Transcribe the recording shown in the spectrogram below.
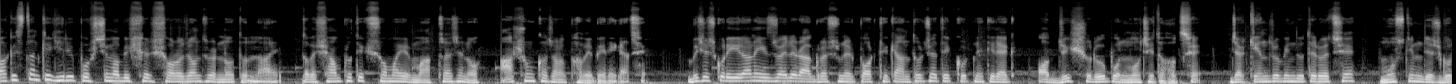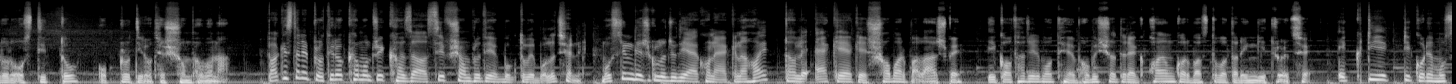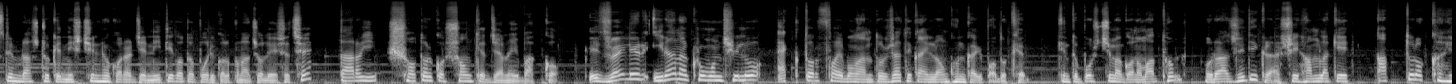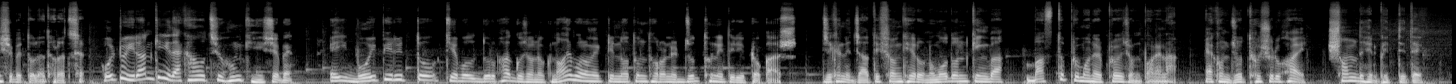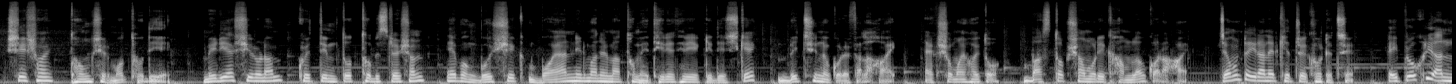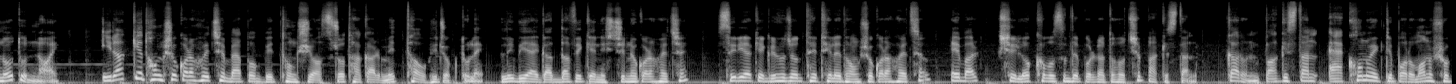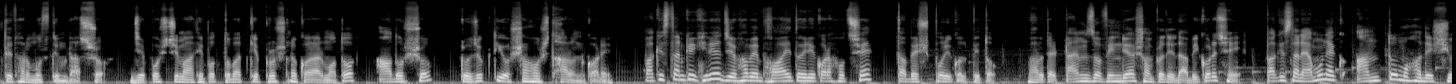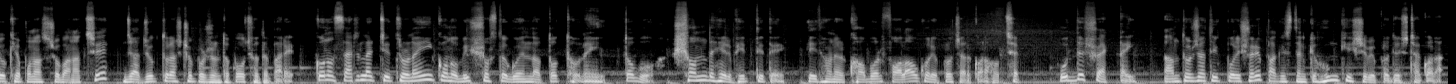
পাকিস্তানকে ঘিরে পশ্চিমা বিশ্বের ষড়যন্ত্র নতুন নয়, তবে সাম্প্রতিক সময়ের মাত্রা যেন আশঙ্কাজনকভাবে বেড়ে গেছে। বিশেষ করে ইরানে ইসরায়েলের আগ্রাসনের পর থেকে আন্তর্জাতিক কূটনীতির এক অদৃশ্য রূপ উন্মোচিত হচ্ছে, যার কেন্দ্রবিন্দুতে রয়েছে মুসলিম দেশগুলোর অস্তিত্ব ও প্রতিরোধের সম্ভাবনা। পাকিস্তানের প্রতিরক্ষা মন্ত্রী খাজা আসিফ সম্প্রতি এক বক্তব্যে বলেছেন, মুসলিম দেশগুলো যদি এখন এক না হয়, তাহলে একে একে সবার পালা আসবে। এই কথাটির মধ্যে ভবিষ্যতের এক ভয়ঙ্কর বাস্তবতার ইঙ্গিত রয়েছে। একটি একটি করে মুসলিম রাষ্ট্রকে নিশ্চিহ্ন করার যে নীতিগত পরিকল্পনা চলে এসেছে, তারই সতর্ক সংকেত যেন এই বাক্য। ইসরায়েলের ইরান আক্রমণ ছিল একতরফা এবং আন্তর্জাতিক আইন লঙ্ঘনকারী পদক্ষেপ। কিন্তু পশ্চিমা গণমাধ্যম ও রাজনীতিকরা সেই হামলাকে আত্মরক্ষা হিসেবে তুলে ধরেছে। উল্টো ইরানকেই দেখা হচ্ছে হুমকি হিসেবে। এই বৈপরীত্য কেবল দুর্ভাগ্যজনক নয়, বরং একটি নতুন ধরনের যুদ্ধনীতিরই প্রকাশ, যেখানে জাতিসংঘের অনুমোদন কিংবা বাস্তব প্রমাণের প্রয়োজন পড়ে না। এখন যুদ্ধ শুরু হয় সন্দেহের ভিত্তিতে, শেষ হয় ধ্বংসের মধ্য দিয়ে। মিডিয়ার শিরোনাম, কৃত্রিম তথ্য বিশ্লেষণ এবং বৈশ্বিক বয়ান নির্মাণের মাধ্যমে ধীরে ধীরে একটি দেশকে বিচ্ছিন্ন করে ফেলা হয়। একসময় হয়তো বাস্তব সামরিক হামলাও করা হয়, যেমনটা ইরানের ক্ষেত্রে ঘটেছে। এই প্রক্রিয়া নতুন নয় ইরাককে ধ্বংস করা হয়েছে ব্যাপক বিধ্বংসী অস্ত্র থাকার মিথ্যা অভিযোগ তুলে। লিবিয়ায় গাদ্দাফিকে নিশ্চিহ্ন করা হয়েছে। সিরিয়াকে গৃহযুদ্ধে ঠেলে ধ্বংস করা হয়েছে। এবার সেই লক্ষ্যবস্তুতে পরিণত হচ্ছে পাকিস্তান। কারণ পাকিস্তান এখনও একটি পরমাণু শক্তিধর মুসলিম রাষ্ট্র, যে পশ্চিমা আধিপত্যবাদকে প্রশ্ন করার মতো আদর্শ, প্রযুক্তি ও সাহস ধারণ করে। পাকিস্তানকে ঘিরে যেভাবে ভয় তৈরি করা হচ্ছে, তা বেশ পরিকল্পিত। ভারতের টাইমস অফ ইন্ডিয়া সম্প্রতি দাবি করেছে, পাকিস্তান এমন এক আন্তঃমহাদেশীয় ক্ষেপণাস্ত্র বানাচ্ছে যা যুক্তরাষ্ট্র পর্যন্ত পৌঁছতে পারে। কোনো স্যাটেলাইট চিত্র নেই, কোনো বিশ্বস্ত গোয়েন্দা তথ্য নেই। তবু সন্দেহের ভিত্তিতে এই ধরনের খবর ফলাও করে প্রচার করা হচ্ছে। উদ্দেশ্য একটাই, আন্তর্জাতিক পরিসরে পাকিস্তানকে হুমকি হিসেবে প্রতিষ্ঠা করা।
